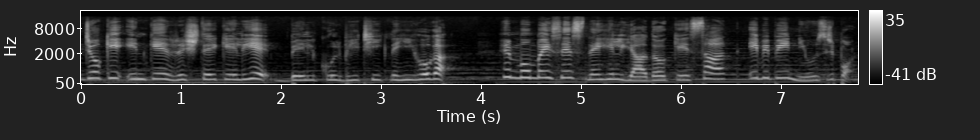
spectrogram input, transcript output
जो कि इनके रिश्ते के लिए बिल्कुल भी ठीक नहीं होगा। मुंबई से स्नेहिल यादव के साथ ABP news report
